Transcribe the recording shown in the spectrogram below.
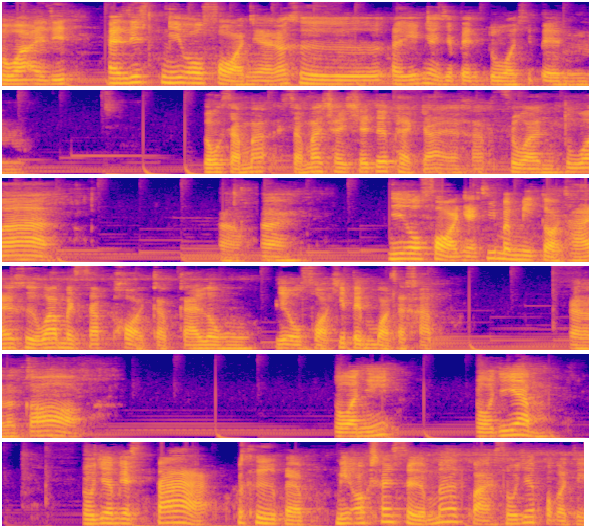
ตัว iris iris neo ford เนี่ยก็คือ iris เนี่ยจะเป็นตัวที่เป็นลงสามารถสามารถใช้ shader pack ได้นะครับ ส่วนตัวอ้าวอ่า neo ford เนี่ยที่มันมีต่อท้ายก็คือว่ามันซัพพอร์ตกับการลง neo ford ที่เป็นมอดนะครับอ่าแล้วก็ ตัวนี้โซเดียม โซเดียมเอสตาก็คือแบบมีออปชันเสริมมากกว่าโซเดียมปกติ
